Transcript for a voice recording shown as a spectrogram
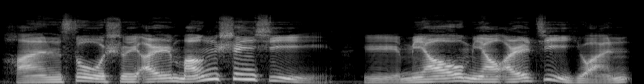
寒素水而蒙身兮，日渺渺而际远。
